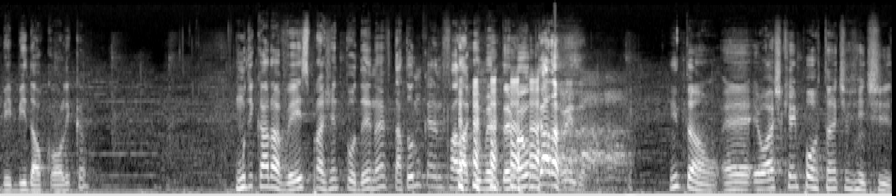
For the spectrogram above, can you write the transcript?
bebida alcoólica? Um de cada vez pra gente poder, né? Tá todo mundo querendo falar aqui ao mesmo tempo, mas um de cada vez. né? Então, é, eu acho que é importante a gente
